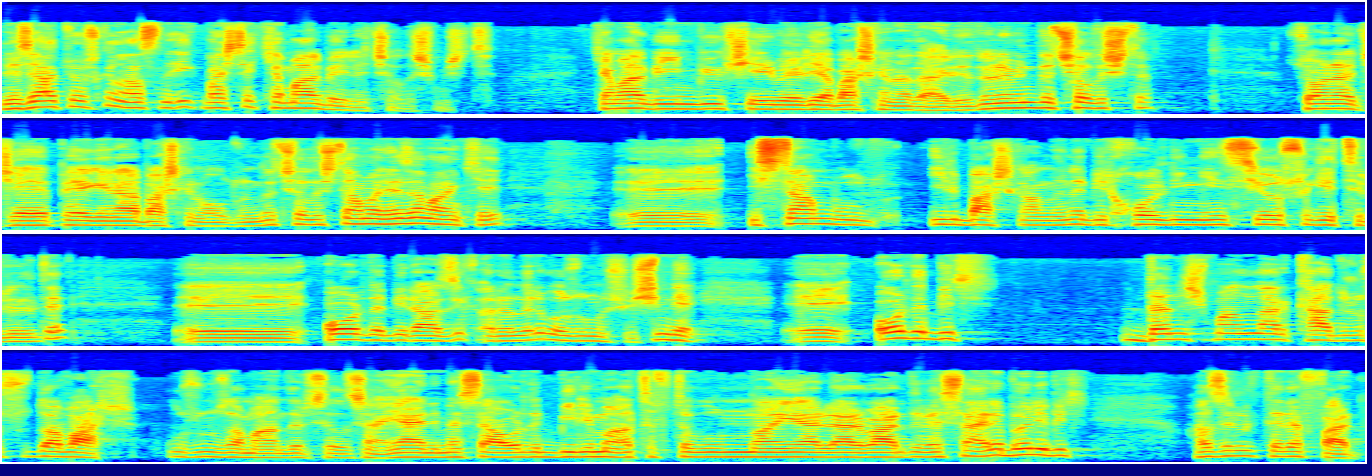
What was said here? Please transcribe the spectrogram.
Necati Özkan aslında ilk başta Kemal Bey ile çalışmıştı. Kemal Bey'in Büyükşehir Belediye Başkan adaylığı döneminde çalıştı. Sonra CHP Genel Başkanı olduğunda çalıştı ama ne zaman ki e, İstanbul İl Başkanlığı'na bir holdingin CEO'su getirildi. E, orada birazcık araları bozulmuştu. Şimdi e, orada bir danışmanlar kadrosu da var uzun zamandır çalışan. Yani mesela orada bilime atıfta bulunan yerler vardı vesaire. Böyle bir hazırlık tarafı vardı.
